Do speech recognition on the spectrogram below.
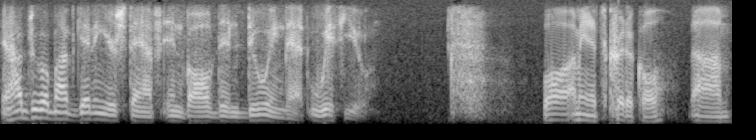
And how did you go about getting your staff involved in doing that with you? Well, I mean, it's critical because um,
